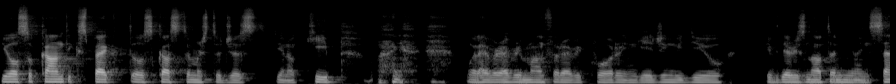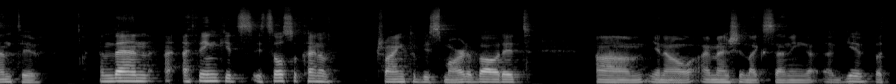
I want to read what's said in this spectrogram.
you also can't expect those customers to just you know keep whatever every month or every quarter engaging with you if there is not a new incentive. And then i think it's it's also kind of trying to be smart about it. Um, you know i mentioned like sending a, a gift but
